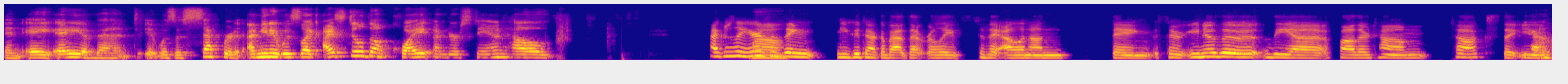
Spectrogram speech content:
an AA event. It was a separate, I mean, it was like, I still don't quite understand how, Actually, here's Wow. the thing you could talk about that relates to the Al-Anon thing. So you know the the uh, Father Tom talks that you Yeah.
